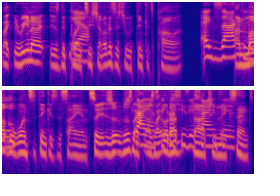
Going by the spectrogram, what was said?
Like Irina is the Yeah. politician. Obviously, she would think it's power, exactly. and Margot wants to think it's the science. So it was, was like I was like, oh, that, that actually makes sense.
